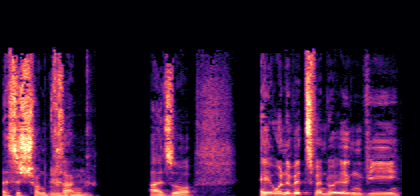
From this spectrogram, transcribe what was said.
Das ist schon mhm. krank. Also, ey, ohne Witz, wenn du irgendwie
